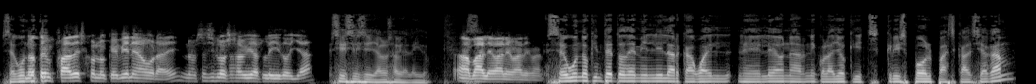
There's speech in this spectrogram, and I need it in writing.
Segundo No te enfades con lo que viene ahora, ¿eh? No sé si los habías leído ya. Sí, sí, sí, ya los había leído. Ah, vale, vale, vale. vale. Segundo quinteto de Lillard, Kawhi Leonard, Nikola Jokic, Chris Paul, Pascal Siakam.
